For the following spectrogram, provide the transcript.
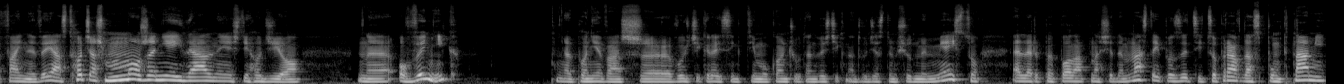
fajny wyjazd, chociaż może nie idealny, jeśli chodzi o, o wynik, ponieważ Wójcik Racing Team ukończył ten wyścig na 27 miejscu, LRP Poland na 17 pozycji, co prawda z punktami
